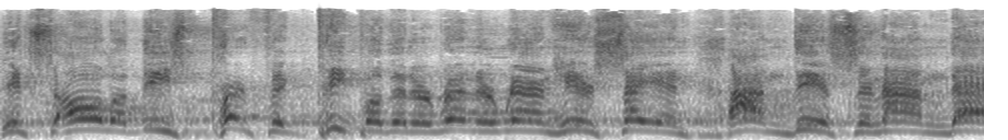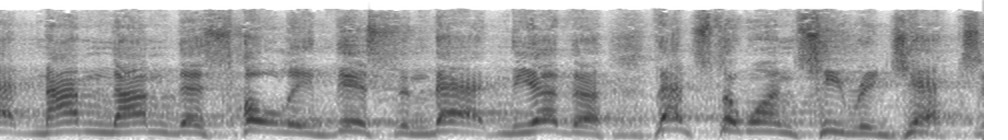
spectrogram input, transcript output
It's all of these perfect people that are running around here saying, I'm this and I'm that, and I'm, I'm this holy, this and that and the other. That's the ones he rejects.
